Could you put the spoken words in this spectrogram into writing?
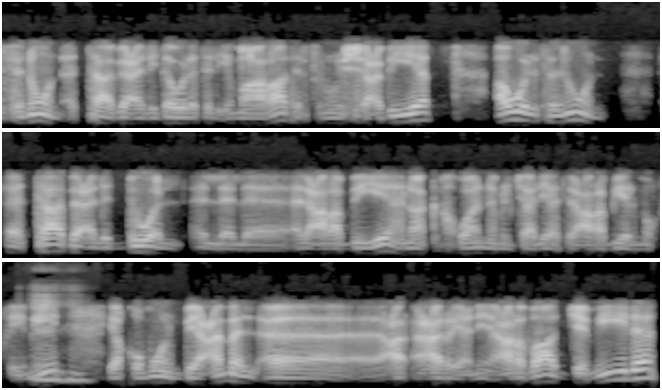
الفنون التابعة لدولة الإمارات الفنون الشعبية أو الفنون التابعة للدول العربية. هناك إخواننا من الجاليات العربية المقيمين يقومون بعمل يعني عرضات جميلة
